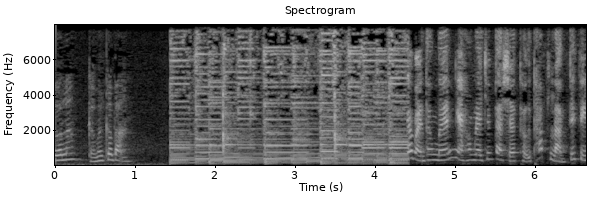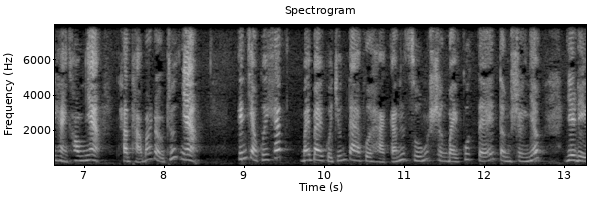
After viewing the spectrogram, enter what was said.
Tốt lắm, cảm ơn các bạn. Các bạn thân mến, ngày hôm nay chúng ta sẽ thử thách làm tiếp viên hàng không nha. Thành Thảo bắt đầu trước nha. Quý khách, máy bay của chúng ta vừa hạ cánh xuống sân bay quốc tế Tân Sơn Nhất. Giờ địa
